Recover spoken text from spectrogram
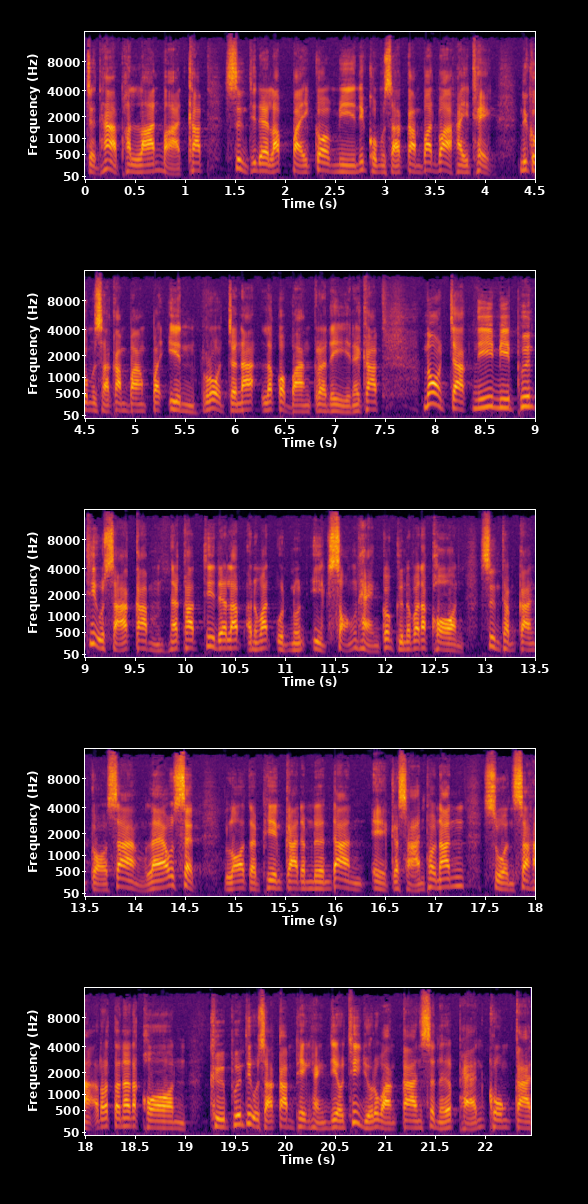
1.75 พันล้านบาทครับ ซึ่งที่ได้รับไปก็มีนิคมอุตสาหกรรมบ้านว่าไฮเทค นิคมอุตสาหกรรมบางปะอิน โรจนะ แล้วก็บางกระดีนะครับ นอกจากนี้มีพื้นที่อุตสาหกรรมนะครับที่ได้รับอนุมัติอุดหนุนอีก 2 แห่งก็คือนวนคร ซึ่งทำการก่อสร้างแล้วเสร็จรอแต่เพียงการดำเนินด้านเอกสารเท่านั้น ส่วนสหรัฐนคร คือพื้นที่อุตสาหกรรมเพียงแห่งเดียวที่อยู่ระหว่างการเสนอแผนโครงการ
